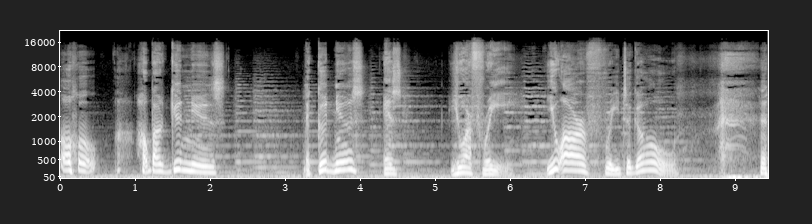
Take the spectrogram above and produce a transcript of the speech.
Oh, how about good news? The good news is you are free. You are free to go.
